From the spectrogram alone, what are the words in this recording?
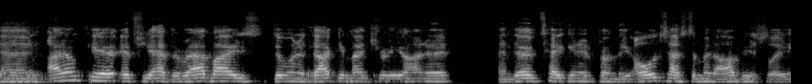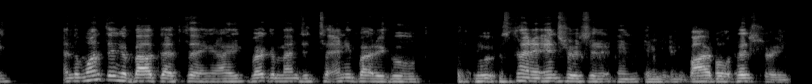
and I don't care if you have the rabbis doing a documentary on it and they're taking it from the Old Testament, obviously. And the one thing about that thing, I recommend it to anybody who who's kind of interested in, in, in Bible history,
